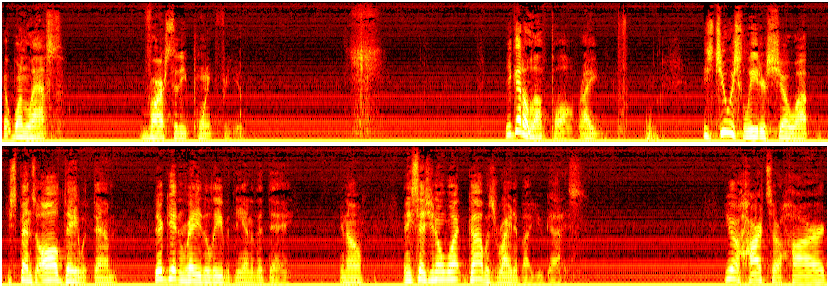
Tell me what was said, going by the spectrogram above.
Got one last varsity point for you. You got to love Paul, right? These Jewish leaders show up. He spends all day with them. They're getting ready to leave at the end of the day, you know? And he says, You know what? God was right about you guys. Your hearts are hard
